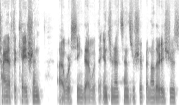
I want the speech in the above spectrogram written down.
Chinafication. Uh, we're seeing that with the internet censorship and other issues.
